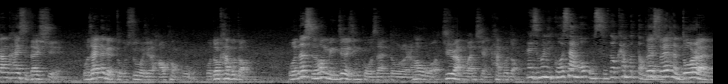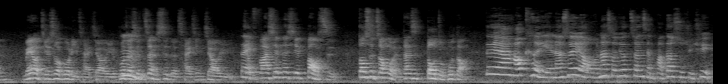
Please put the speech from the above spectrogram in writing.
刚开始在学，我在那个读书，我觉得好恐怖，我都看不懂。我那时候名就已经国三多了，然后我居然完全看不懂。哎，什么你国三我五十都看不懂，对，所以很多人没有接受过理财教育，或者是正式的财经教育，嗯对就发现那些报纸都是中文，但是都读不懂。对呀、好可怜啊！所以哦，我那时候就专程跑到书局去，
